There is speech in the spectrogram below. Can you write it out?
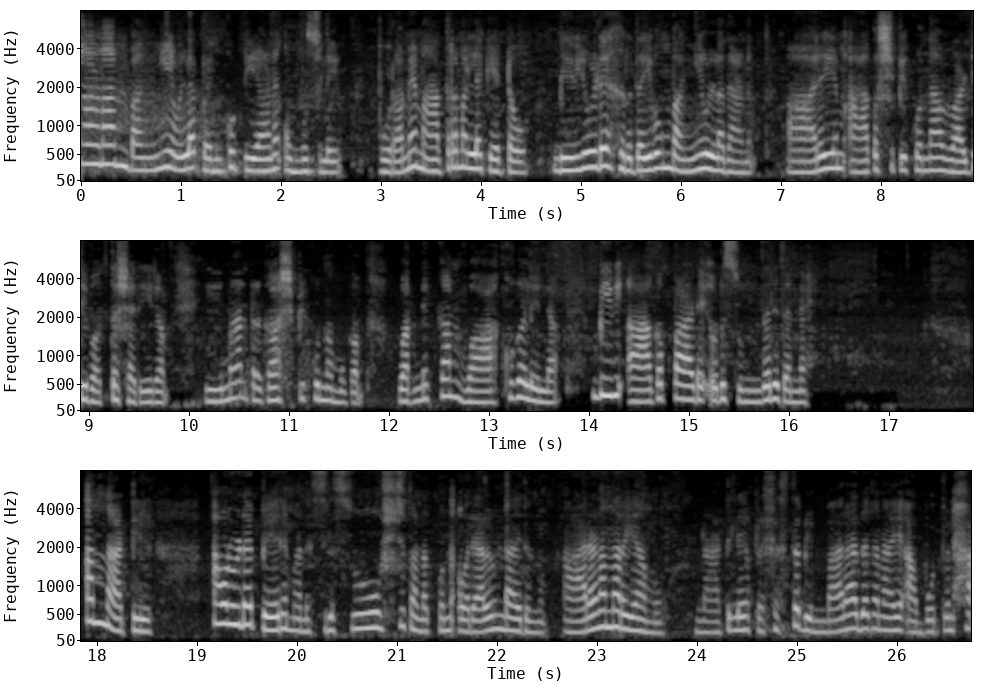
കാണാൻ ഭംഗിയുള്ള പെൺകുട്ടിയാണ് ഉമ്മുസുലൈം. പുറമെ മാത്രമല്ല കേട്ടോ, ബിവിയുടെ ഹൃദയവും ഭംഗിയുള്ളതാണ്. ആരെയും ആകർഷിപ്പിക്കുന്ന വടിവൊത്ത ശരീരം, ഈമാൻ പ്രകാശിപ്പിക്കുന്ന മുഖം, വർണിക്കാൻ വാക്കുകളില്ല. ബിവി ആകപ്പാടെ ഒരു സുന്ദരി തന്നെ. അന്നാട്ടിൽ അവളുടെ പേര് മനസ്സിൽ സൂക്ഷിച്ചു നടക്കുന്ന ഒരാളുണ്ടായിരുന്നു. ആരാണെന്നറിയാമോ? നാട്ടിലെ പ്രശസ്ത ബിംബാരാധകനായ അബൂത്വൽഹ.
